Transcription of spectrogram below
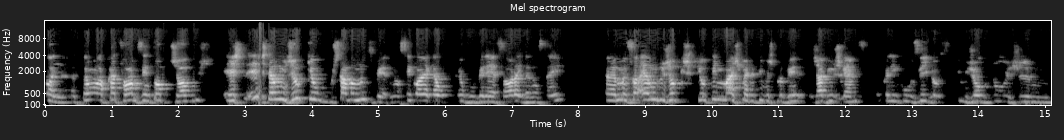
Olha, então há bocado falámos em top de jogos. Este, este é um jogo que eu gostava muito de ver. Não sei qual é que é o que eu vou ver a essa hora, ainda não sei. Uh, mas é um dos jogos que eu tenho mais expectativas para ver. Já vi os Rams, um bocadinho com os Eagles e o jogo dos, um,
